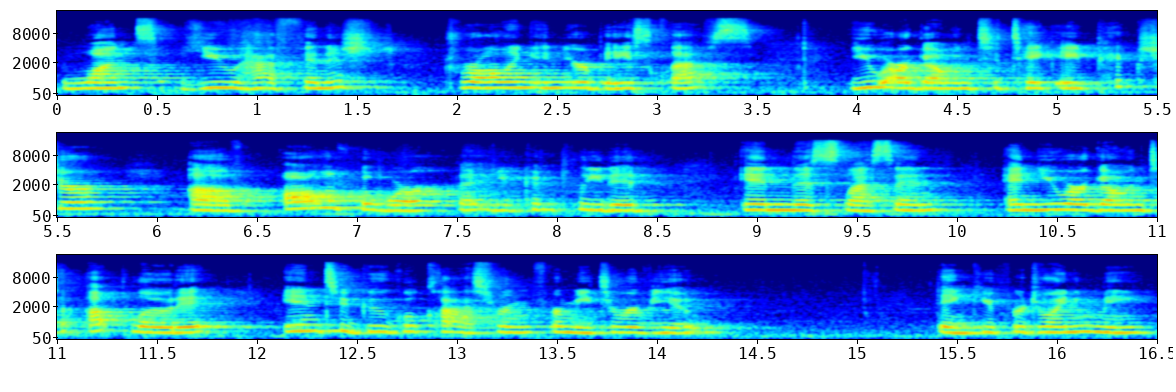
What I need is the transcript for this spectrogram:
Once you have finished drawing in your bass clefs, you are going to take a picture of all of the work that you completed in this lesson and you are going to upload it into Google Classroom for me to review. Thank you for joining me.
